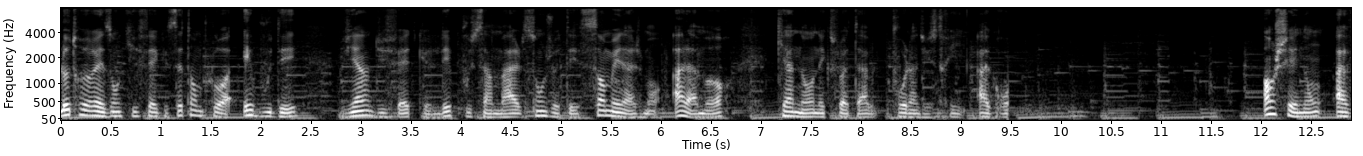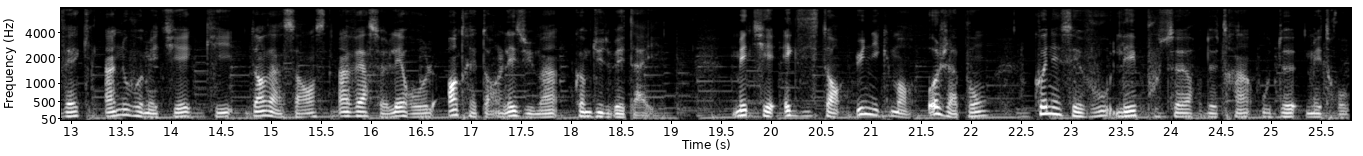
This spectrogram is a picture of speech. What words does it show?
l'autre raison qui fait que cet emploi est boudé, vient du fait que les poussins mâles sont jetés sans ménagement à la mort, canon exploitable pour l'industrie agro. Enchaînons avec un nouveau métier qui, dans un sens, inverse les rôles en traitant les humains comme du bétail. Métier existant uniquement au Japon, connaissez-vous les pousseurs de train ou de métro?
